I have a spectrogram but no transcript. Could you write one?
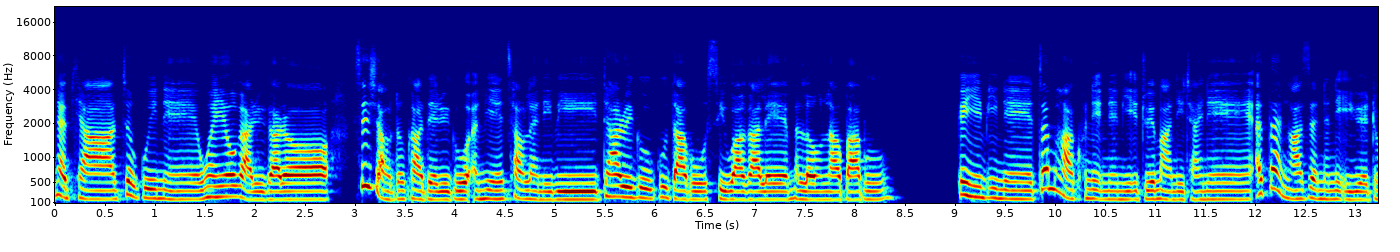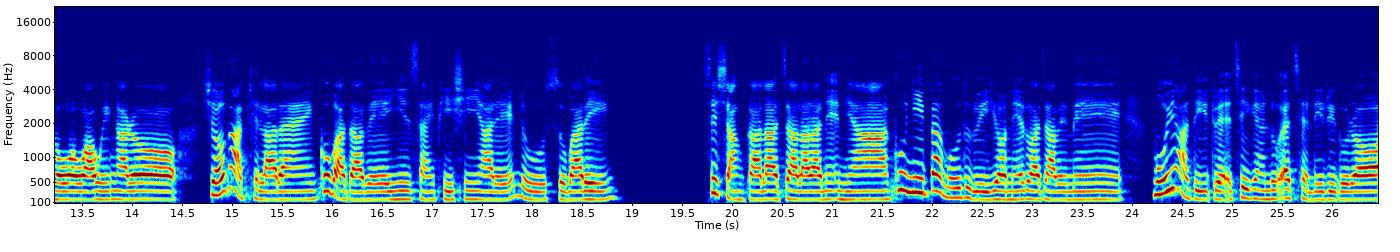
ငှက်ဖျား၊ကျုပ်ကွေးနဲ့ဝမ်းယောဂါတွေကတော့စစ်ရှောင်ဒုက္ခသည်တွေကိုအမြဲခြောက်လန့်နေပြီးဒါတွေကိုကုသဖို့စီဝါကလည်းမလုံလောက်ပါဘူး။ကရင်ပြည်နယ်တက်မဟာခုနှစ်နယ်မြေအတွင်းမှာနေထိုင်တဲ့အသက်52နှစ်အရွယ်ဒေါ်ဝါဝါဝင်းကတော့ယောဂဖြစ်လာတိုင်းကိုယ့်ဘာသာပဲရင်ဆိုင်ဖြေရှင်းရတယ်လို့ဆိုပါတယ်။ စစ်ဆောင်ကာလကြာလာတာနဲ့အမျှကုညီပတ်မိုးသူတွေရော့နေသွားကြပေမဲ့မိုးရာသီအတွက်အခြေခံလိုအပ်ချက်လေးတွေကိုတော့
